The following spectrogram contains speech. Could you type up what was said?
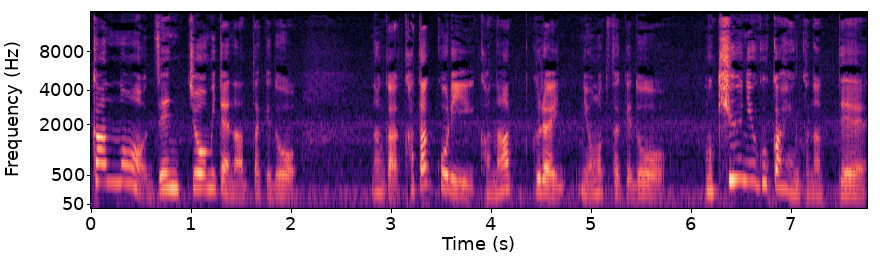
干の前兆みたいなのあったけどなんか肩こりかなぐらいに思ってたけどもう急に動かへんくなって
